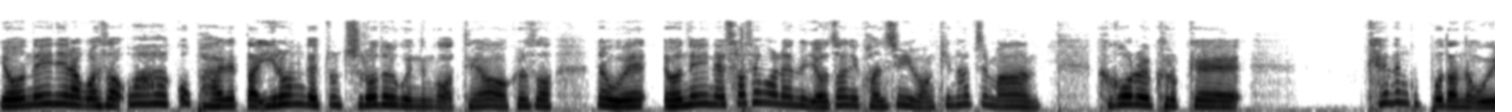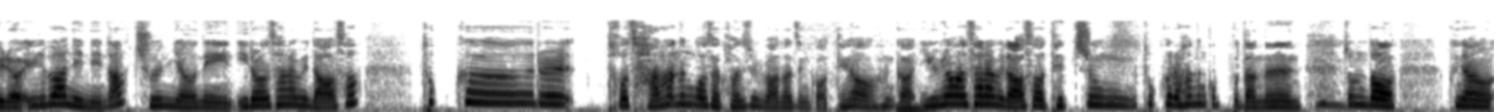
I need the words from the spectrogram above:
연예인이라고 해서 와 꼭 봐야겠다 이런 게 좀 줄어들고 있는 것 같아요. 그래서 그냥 왜 연예인의 사생활에는 여전히 관심이 많긴 하지만 그거를 그렇게 캐는 것보다는 오히려 일반인이나 준 연예인 이런 사람이 나와서 토크를 더 잘하는 것에 관심이 많아진 것 같아요. 그러니까 유명한 사람이 나와서 대충 토크를 하는 것보다는 좀 더 그냥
